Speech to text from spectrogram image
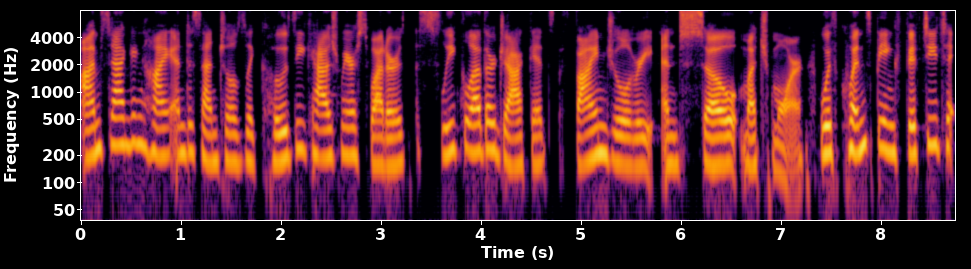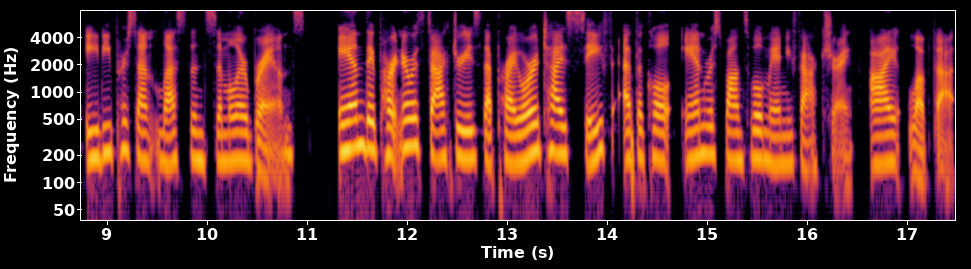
I'm snagging high end essentials like cozy cashmere sweaters, sleek leather jackets, fine jewelry, and so much more. With Quince being 50 to 80% less than similar brands. And they partner with factories that prioritize safe, ethical, and responsible manufacturing. I love that.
